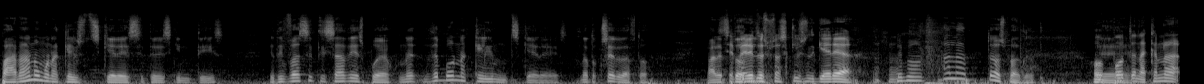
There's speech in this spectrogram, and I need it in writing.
παράνομο να κλείσουν τις κεραίε τη εταιρεία κινητής. Γιατί βάσει τι άδειε που έχουν δεν μπορούν να κλείνουν τις κεραίε. Να το ξέρετε αυτό. Σε Παρεπτόντως. περίπτωση που σα κλείσουν την κεραία. Λοιπόν, αλλά τέλος πάντων. Οπότε Ε, να κάνω ένα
